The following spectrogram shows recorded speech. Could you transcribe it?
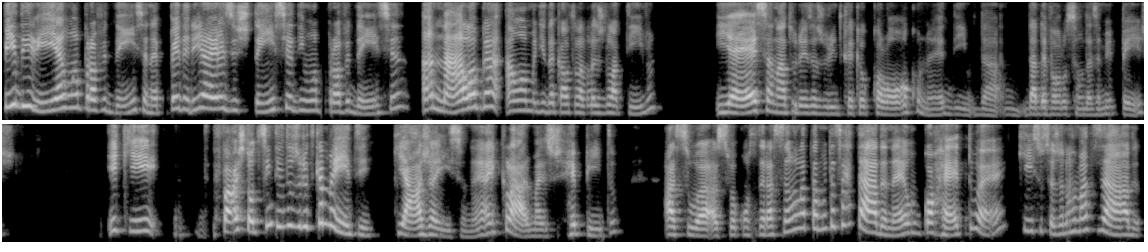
pediria uma providência, né, pediria a existência de uma providência análoga a uma medida cautelar legislativa, e é essa a natureza jurídica que eu coloco, né, de, da, da devolução das MPs, e que faz todo sentido juridicamente que haja isso, né? Aí, claro, mas repito, a sua, a sua consideração ela está muito acertada, né? O correto é que isso seja normatizado.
